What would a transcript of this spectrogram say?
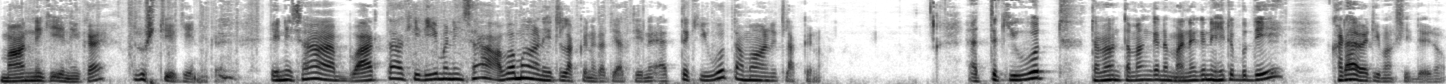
මාන්නේ කියන එක, දෘෂ්ටිය කියන එක. ඒ නිසා වාර්තා කිරීම නිසා අවමානයට ලක් වෙන ගතියක් තියෙනවා. ඇත්ත කිව්වොත් අමානයට ලක් වෙනවා. ඇත්ත කිව්වොත් තමන් තමන් ගැන මනගෙන හිටපු දේ කඩා වැටීමක් සිද්ධ වෙනවා.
